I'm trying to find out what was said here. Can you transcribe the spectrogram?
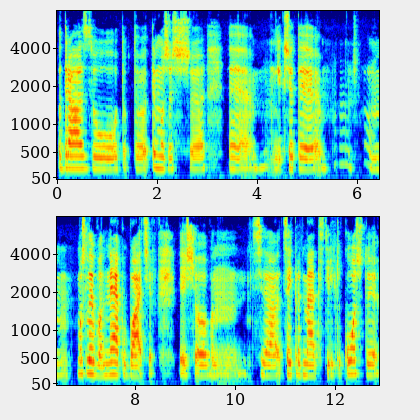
одразу. Тобто ти можеш, якщо ти можливо, не побачив, е, що ця, цей предмет стільки коштує,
